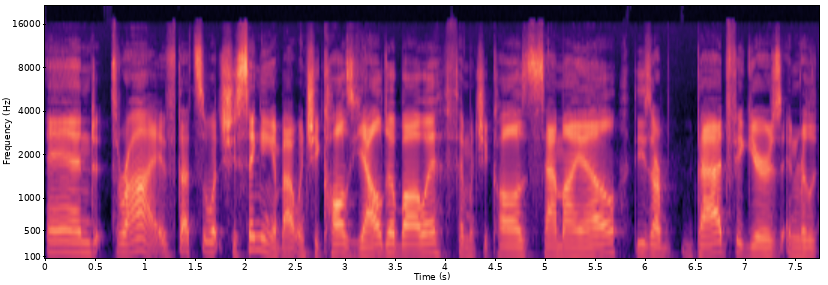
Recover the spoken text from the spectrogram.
and thrive. That's what she's singing about when she calls Yaldabaoth and when she calls Samael. These are bad figures in,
